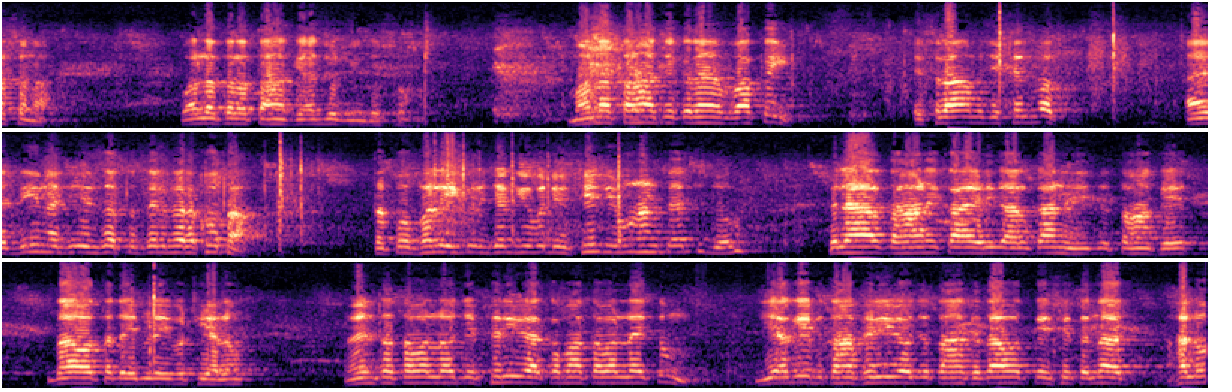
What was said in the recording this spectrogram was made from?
हसन आहे पोइ अला ताला तव्हांखे अज ॾींदोसो माना तव्हां जेकॾहिं वाक़ई इस्लाम जी ख़िदमत ऐं दीन जी इज़त दिलि में रखो था त पोइ भलीहाल त हाणे का अहिड़ी ॻाल्हि कान्हे दावत हलूं अॻे बि तव्हां फिरी वियो दावत कई त न हलो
